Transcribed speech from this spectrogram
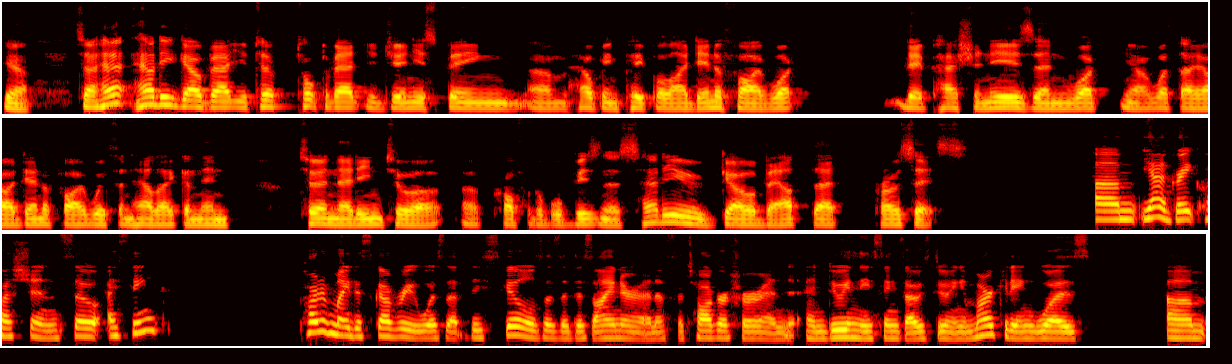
Yeah. So, how, how do you go about? You t- talked about your genius being um, helping people identify what their passion is and what you know what they identify with and how they can then turn that into a, a profitable business. How do you go about that process? Um, yeah, great question. So I think part of my discovery was that the skills as a designer and a photographer and and doing these things I was doing in marketing was um,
